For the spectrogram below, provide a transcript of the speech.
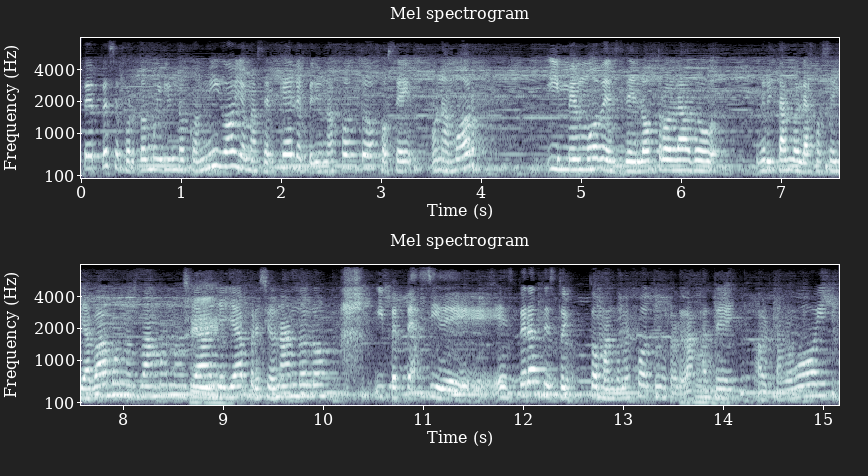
Pepe se portó muy lindo conmigo, yo me acerqué, le pedí una foto, José un amor y Memo desde el otro lado gritándole a José, ya vámonos, vámonos, Sí. ya, ya, ya, presionándolo. Y Pepe así de, espérate, estoy tomándome fotos, relájate, ahorita me voy.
